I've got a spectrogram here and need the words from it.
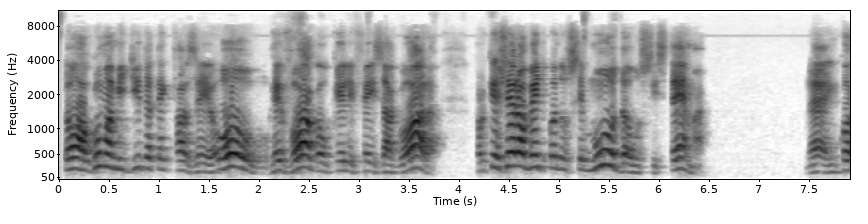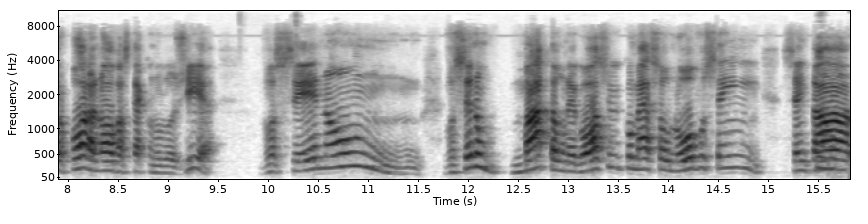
Então, alguma medida tem que fazer, ou revoga o que ele fez agora, porque geralmente quando você muda o sistema, né, incorpora novas tecnologias, você não você não mata o negócio e começa o novo sem sem estar tá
